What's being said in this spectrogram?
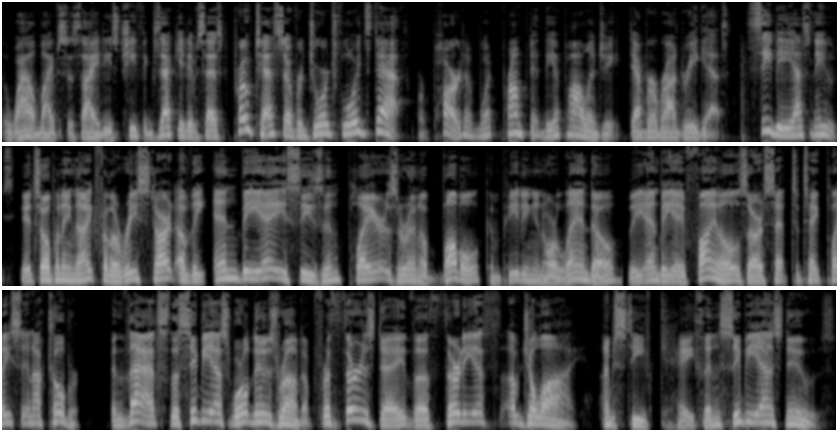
The Wildlife Society's chief executive says protests over George Floyd's death were part of what prompted the apology. Deborah Rodriguez, CBS News. It's opening night for the restart of the NBA season. Players are in a bubble competing in Orlando. The NBA Finals are set to take place in October. And that's the CBS World News Roundup for Thursday, the 30th of July. I'm Steve Kathan, CBS News.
